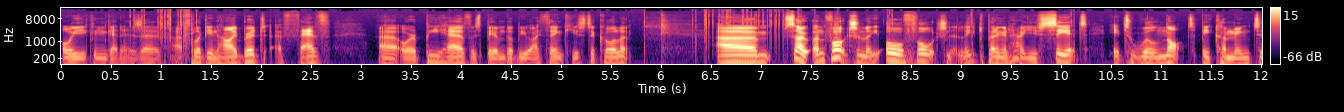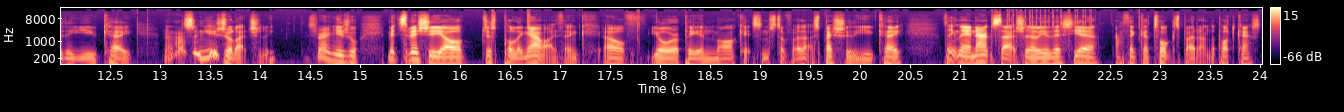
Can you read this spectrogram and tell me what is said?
or you can get it as a, a plug-in hybrid, a FEV uh, or a PHEV, as BMW I think used to call it. Um, so, unfortunately, or fortunately, depending on how you see it, it will not be coming to the UK. Now, that's unusual, actually. It's very unusual. Mitsubishi are just pulling out, I think, of European markets and stuff like that, especially the UK. I think they announced that actually earlier this year. I think I talked about it on the podcast.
